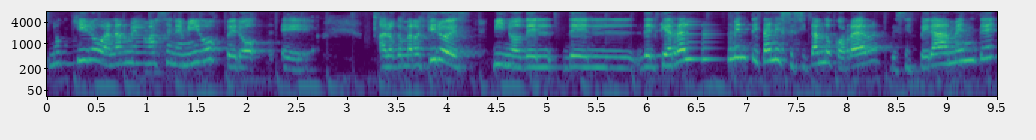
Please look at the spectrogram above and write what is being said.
no quiero ganarme más enemigos, pero eh, a lo que me refiero es, vino del, del, que realmente está necesitando correr desesperadamente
